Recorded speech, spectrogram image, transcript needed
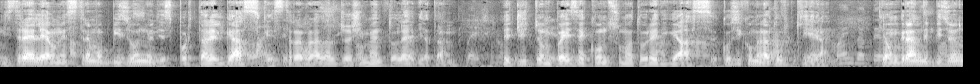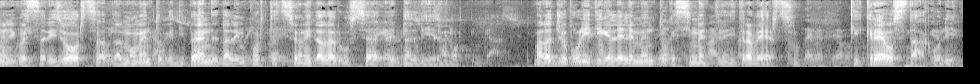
Israele ha un estremo bisogno di esportare il gas che estrarrà dal giacimento Leviathan. L'Egitto è un paese consumatore di gas, così come la Turchia che ha un grande bisogno di questa risorsa, dal momento che dipende dalle importazioni dalla Russia e dall'Iran. Ma la geopolitica è l'elemento che si mette di traverso, che crea ostacoli.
